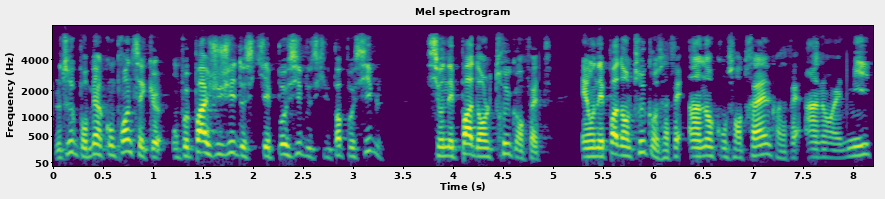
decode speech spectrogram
le truc pour bien comprendre, c'est que on peut pas juger de ce qui est possible ou de ce qui n'est pas possible si on n'est pas dans le truc en fait. Et on n'est pas dans le truc quand ça fait un an qu'on s'entraîne, quand ça fait un an et demi,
